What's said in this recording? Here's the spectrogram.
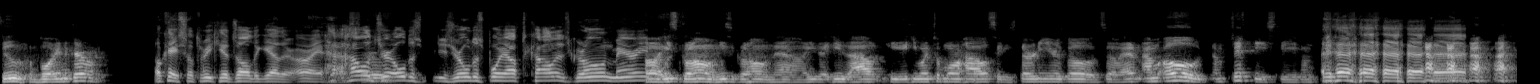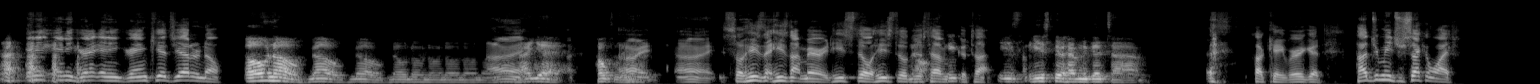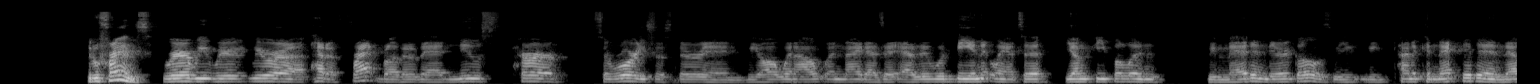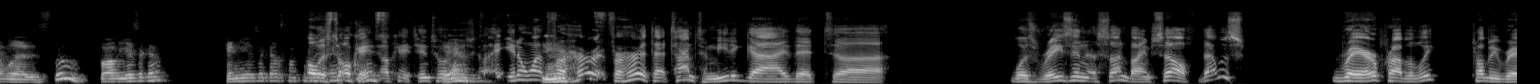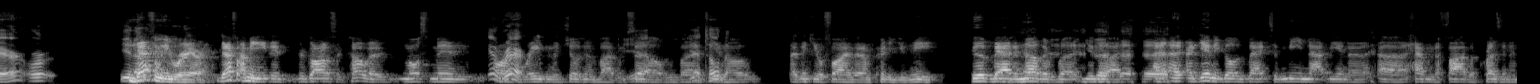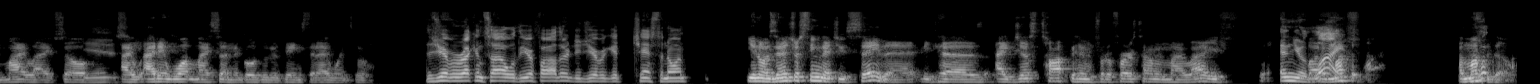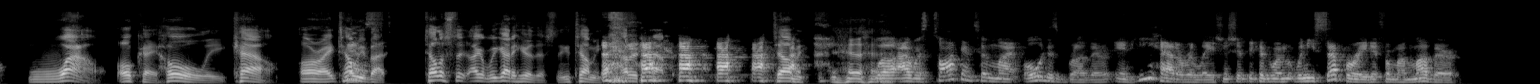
Two, a boy and a girl. Okay, so three kids all together. All right. Yes, how old's sir. your oldest? Is your oldest boy off to college? Grown? Married? Oh, he's grown. He's grown now. He's he's out. He he went to Morehouse and he's 30 years old. So I'm, I'm old. I'm 50, Steve. I'm 50. any any grand any grandkids yet or no? oh no, no, no, no, no, no, no, no, no. All right. Not yet. Hopefully. All right, all right. So he's not he's not married. He's still he's still just having he- a good time. He's he's still having a good time. Okay, very good. How'd you meet your second wife? Through friends, where we we we were uh, had a frat brother that knew her sorority sister, and we all went out one night as it as it would be in Atlanta, young people, and we met, and there it goes. We we kind of connected, and that was ooh, 12 years ago, 10 years ago, something. Oh, like it's that. okay, Yes. okay, 10, 12 Yeah. years ago. You know what? Mhm. For her, for her at that time to meet a guy that uh was raising a son by himself, that was rare, probably, probably rare, or you know, Definitely rare. Definitely, I mean, regardless of color, most men Yeah, aren't rare. raising the children by themselves. But Yeah, totally. you know, I think you'll find that I'm pretty unique. Good, bad, another. But you know, I, I, again, it goes back to me not being a uh, having a father present in my life. So Yes. I, I didn't want my son to go through the things that I went through. Did you ever reconcile with your father? Did you ever get a chance to know him? You know, it's interesting that you say that because I just talked to him for the first time in my life In your life? a month, a month ago. Wow. Okay. Holy cow. All right. Tell me about it. Tell us that I, we got to hear this. You Tell me. How did it happen? Tell me. well, I was talking to my oldest brother, and he had a relationship because when when he separated from my mother,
